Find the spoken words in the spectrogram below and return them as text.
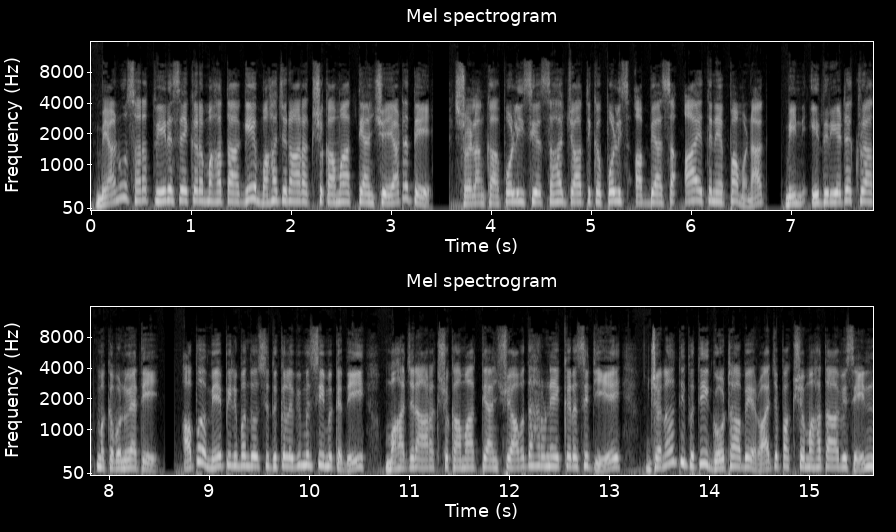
මේ අනුව සරත් වීරසේකර මහතාගේ මහජන ආරක්ෂක අමාත්‍යංශය යටතේ ශ්‍රී ලංකා පොලිසිය සහ ජාතික පොලිස් අභ්‍යාස ආයතනය පමණක් මින් ඉදිරියට ක්‍රියාත්මක වනු ඇති. අප මේ පිළිබඳව සිදු කළ විමසීමකදී මහජන ආරක්ෂක අමාත්‍යංශය අවධාරණය කර සිටියේ ජනාධිපති ගෝඨාභය රාජපක්ෂ මහතා විසින්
